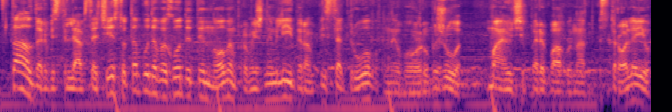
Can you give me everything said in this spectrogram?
Сталдер відстрілявся чисто та буде виходити новим проміжним лідером після другого вогневого рубежу, маючи перевагу над стролею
